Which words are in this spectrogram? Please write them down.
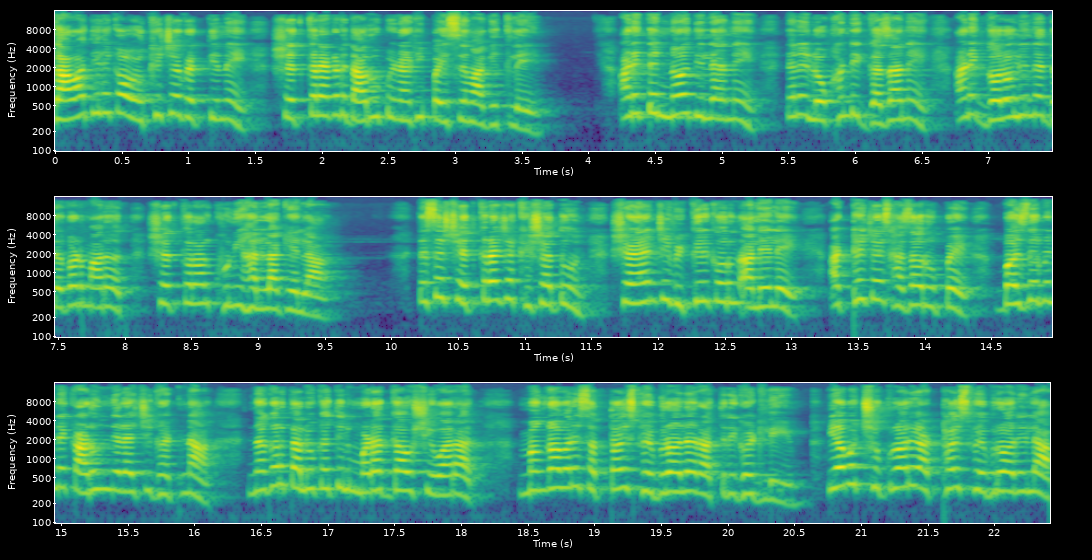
गावातील एका ओळखीच्या व्यक्तीने शेतकऱ्याकडे दारू पिण्यासाठी पैसे मागितले. आणि ते न दिल्याने त्याने लोखंडी गजाने आणि गलोलीने दगड मारत शेतकऱ्यावर खुनी हल्ला केला. तसेच शेतकऱ्याच्या खिशातून शेळ्यांची विक्री करून आलेले अठ्ठेचाळीस हजार रुपये बजरबीने काढून नेल्याची घटना नगर तालुक्यातील मडदगाव शिवारात मंगळवारी सत्तावीस फेब्रुवारीला रात्री घडली. याबाबत शुक्रवारी अठ्ठावीस फेब्रुवारीला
